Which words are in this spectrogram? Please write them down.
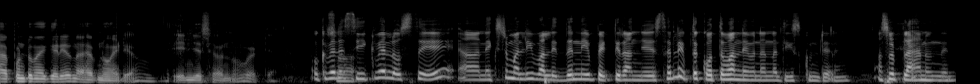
happen to my career I have no idea ఏం చేసేవాడిను బట్ ఒకవేళ సీక్వెల్ వస్తే నెక్స్ట్ మళ్ళీ వాళ్ళిద్దరిని పెట్టి రన్ చేస్తారు లేకపోతే కొత్త వాళ్ళని ఏమైనా తీసుకుంటారని. అసలు ప్లాన్ ఉందని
